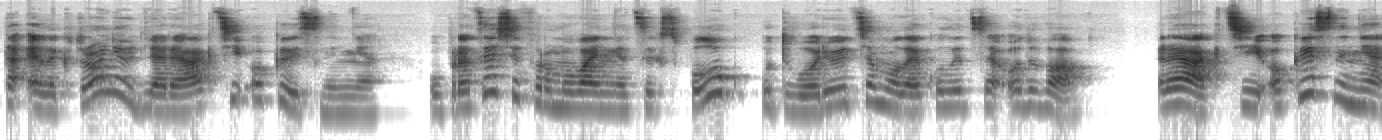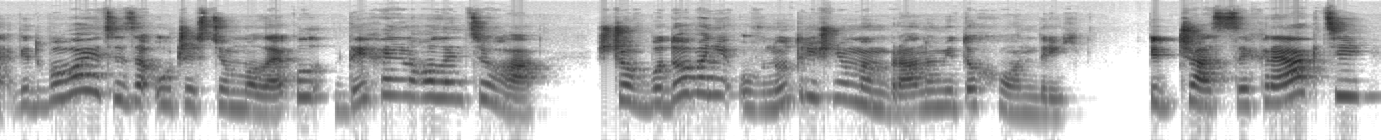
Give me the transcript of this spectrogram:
та електронів для реакцій окиснення. У процесі формування цих сполук утворюються молекули СО2. Реакції окиснення відбуваються за участю молекул дихального ланцюга, що вбудовані у внутрішню мембрану мітохондрій. Під час цих реакцій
